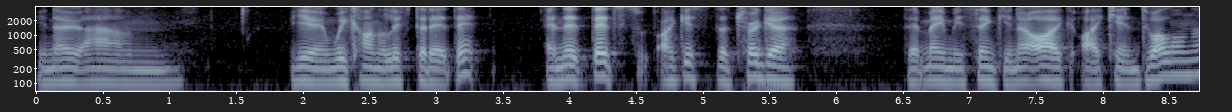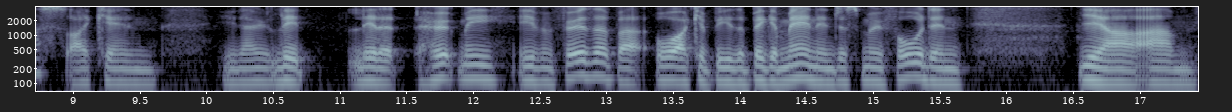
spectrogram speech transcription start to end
You know, um, yeah, and we kind of left it at that. And that that's I guess the trigger that made me think. You know, I I can dwell on this. I can, you know, let let it hurt me even further, but or I could be the bigger man and just move forward and yeah, um,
